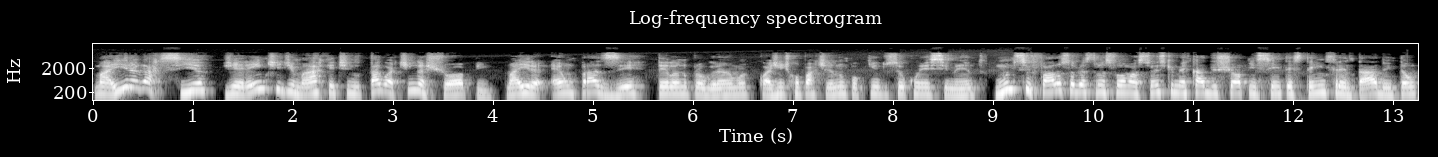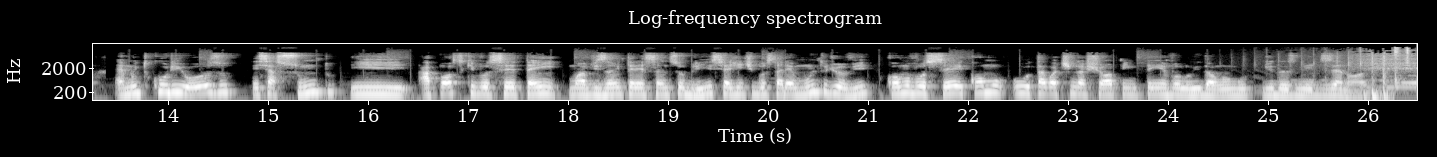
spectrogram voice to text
Maíra Garcia, gerente de marketing do Taguatinga Shopping. Maíra, é um prazer tê-la no programa, com a gente compartilhando um pouquinho do seu conhecimento. Muito se fala sobre as transformações que o mercado de shopping centers tem enfrentado, então é muito curioso esse assunto e aposto que você tem uma visão interessante sobre isso e a gente gostaria muito de ouvir como você e como o Taguatinga Shopping tem evoluído ao longo de 2019.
